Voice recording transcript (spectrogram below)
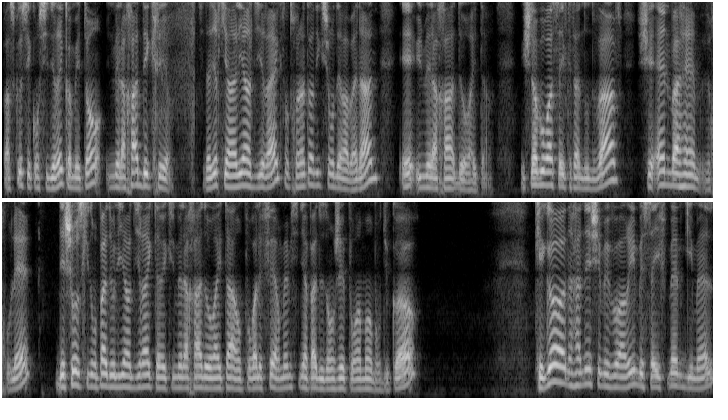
parce que c'est considéré comme étant une Melacha d'écrire. C'est-à-dire qu'il y a un lien direct entre l'interdiction des Rabbanan et une Melacha de Oraita. Mishnabura Nunvav, chez des choses qui n'ont pas de lien direct avec une melacha d'oraita, on pourra les faire même s'il n'y a pas de danger pour un membre du corps. Kegon Hane Shemevoarim Saif Mem Gimel,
